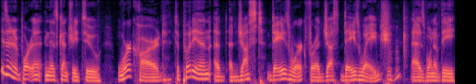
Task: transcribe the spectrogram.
isn't it important in this country to work hard to put in a, a just day's work for a just day's wage, as one of the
